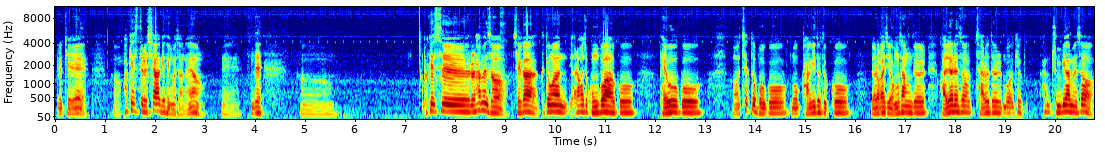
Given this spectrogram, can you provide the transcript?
이렇게 어, 팟캐스트를 시작하게 된 거잖아요. 예. 근데 어, 팟캐스트를 하면서 제가 그동안 여러 가지 공부하고 배우고 어, 책도 보고 뭐 강의도 듣고 여러 가지 영상들 관련해서 자료들 뭐 이렇게 준비하면서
